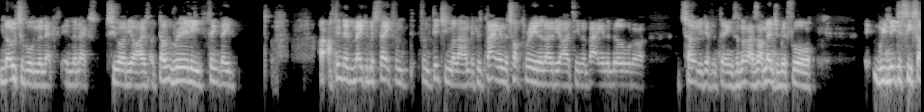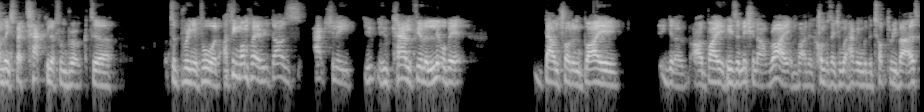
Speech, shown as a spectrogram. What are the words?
notable in the next in the next two ODIs, I don't really think they. I think they'd make a mistake from from ditching Malan because batting in the top three in an ODI team and batting in the middle order are totally different things. And as I mentioned before, we need to see something spectacular from Brook to to bring him forward. I think one player who does actually who, who can feel a little bit downtrodden by you know, uh, by his admission outright and by the conversation we're having with the top three batters,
